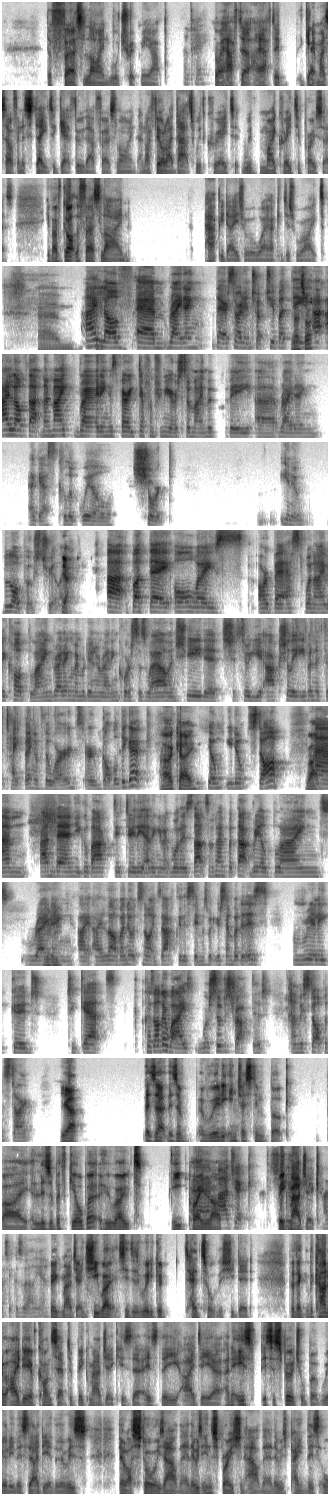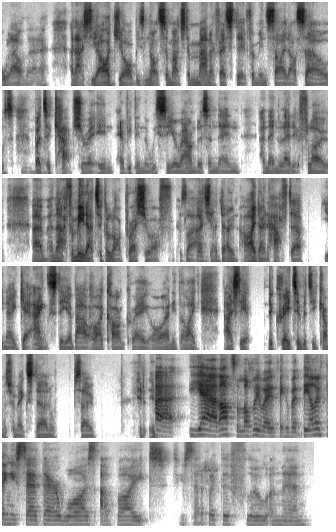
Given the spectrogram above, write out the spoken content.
the first line will trip me up. Okay. So I have to I have to get myself in a state to get through that first line. And I feel like that's with creative with my creative process. If I've got the first line, happy days are away. I can just write. Um, I love um, writing there. Sorry to interrupt you, but the, I, I, love that. Now, my writing is very different from yours. So mine would be uh, writing, I guess, colloquial, short, you know, blog posts, really. Yeah. Uh, but they always are best when I we call it blind writing. I remember doing a writing course as well, and she did. She, so you actually, even if the typing of the words are gobbledygook, okay, you don't you don't stop. Right. Um, and then you go back to do the editing. You're like, what is that? Sometimes, but that real blind writing, mm. I I love. I know it's not exactly the same as what you're saying, but it is really good to get because otherwise we're so distracted and we stop and start. Yeah there's a there's a, a really interesting book by Elizabeth Gilbert who wrote Eat, Pray, uh, Love. Magic. She Big Magic. Magic as well, yeah. Big Magic. And she wrote, she does a really good TED talk that she did. But the, the kind of idea of concept of big magic is that is the idea, and it is it's a spiritual book, really. There's the idea that there is there are stories out there, there is inspiration out there, there is paint, there's all out there. And actually our job is not so much to manifest it from inside ourselves, mm-hmm. but to capture it in everything that we see around us and then and then let it flow. Um, and that for me, that took a lot of pressure off. It's like yeah. actually I don't I don't have to you know get angsty about oh i can't create or anything like actually the creativity comes from external. So it, it Uh, yeah, that's a lovely way to think of it. The other thing you said there was about you said about the flow, and then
